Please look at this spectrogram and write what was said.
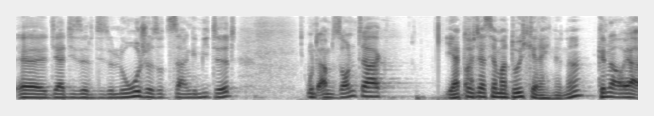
äh, ja diese, diese Loge sozusagen gemietet und am Sonntag Ihr habt euch das ja mal durchgerechnet, ne? Genau, ja,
